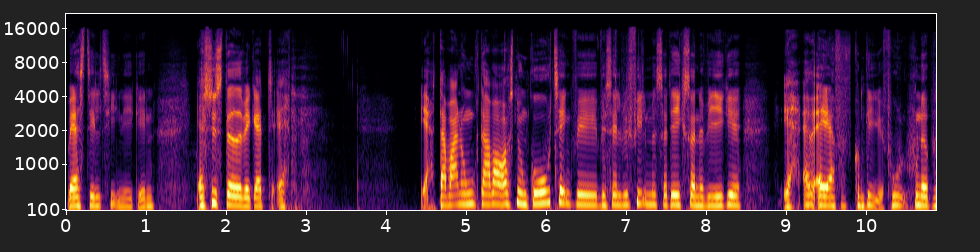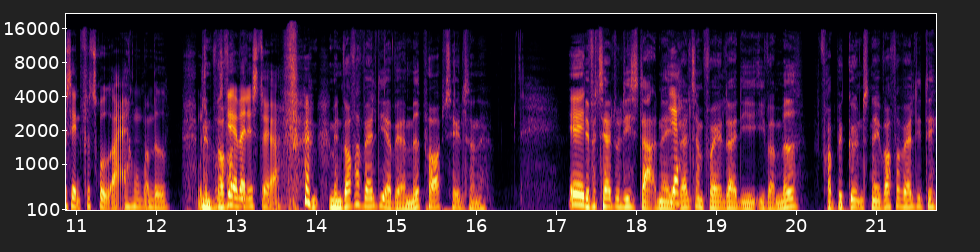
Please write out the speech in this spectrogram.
være stiltigende igen. Jeg synes stadigvæk, at... Øh, ja, der var, nogle, der var også nogle gode ting ved, ved selve filmen, så det er ikke sådan, at vi ikke ja, er jeg komplet 100% fortryder, at hun var med. Men hvorfor, Måske jeg lidt større. men hvorfor valgte I at være med på optagelserne? Øh, det fortalte du lige i starten, at ja. I valgte som forældre, at I, I var med fra begyndelsen af. Hvorfor valgte I det?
